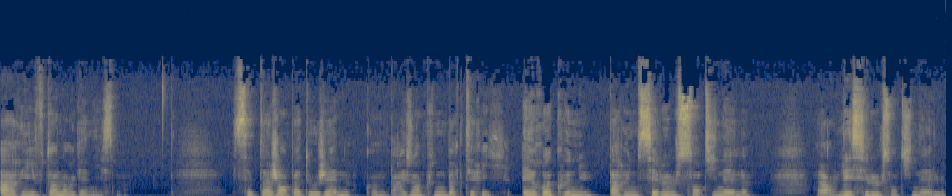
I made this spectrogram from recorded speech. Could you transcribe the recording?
arrive dans l'organisme. Cet agent pathogène, comme par exemple une bactérie, est reconnu par une cellule sentinelle les cellules sentinelles,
